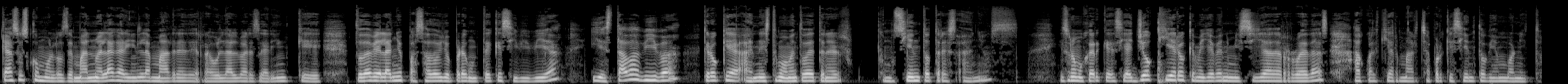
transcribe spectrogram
Casos como los de Manuela Garín, la madre de Raúl Álvarez Garín, que todavía el año pasado yo pregunté que si vivía y estaba viva, creo que en este momento debe tener como 103 años. Es una mujer que decía, yo quiero que me lleven en mi silla de ruedas a cualquier marcha porque siento bien bonito.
